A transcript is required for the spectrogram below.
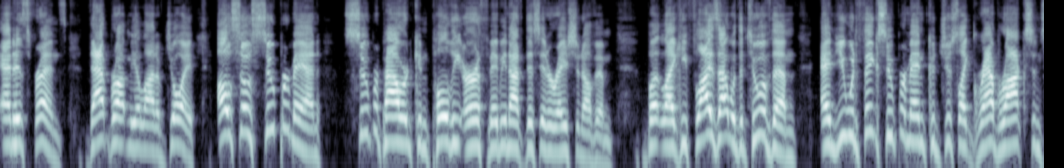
and his friends. That brought me a lot of joy. Also, Superman, super powered, can pull the earth. Maybe not this iteration of him, but like he flies out with the two of them. And you would think Superman could just like grab rocks and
